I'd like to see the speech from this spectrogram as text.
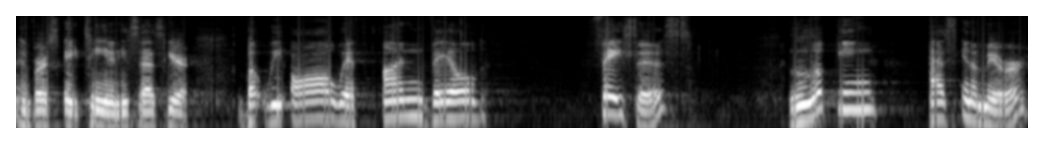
and verse 18. And he says here, But we all with unveiled faces, looking as in a mirror,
